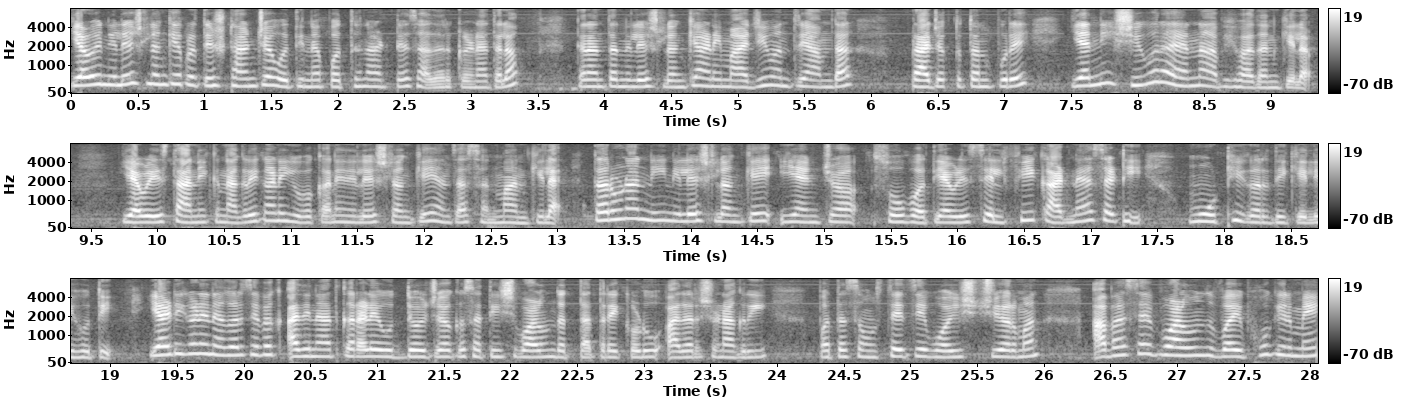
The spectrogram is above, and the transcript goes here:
यावेळी निलेश लंके प्रतिष्ठानच्या वतीनं पथनाट्य सादर करण्यात आलं. त्यानंतर निलेश लंके आणि माजी मंत्री आमदार प्राजक्त तनपुरे यांनी शिवरायांना अभिवादन केलं. यावेळी स्थानिक नागरिक आणि युवकांनी निलेश लंके यांचा सन्मान केलाय. तरुणांनी निलेश लंके यांच्या सोबत यावेळी सेल्फी काढण्यासाठी मोठी गर्दी केली होती. या ठिकाणी नगरसेवक आदिनाथ कराळे उद्योजक सतीश वाळून दत्तात्रय कडू आदर्श नागरी पतसंस्थेचे व्हॉइस चेअरमन आबासाहेब वाळून वैभव गिरमे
